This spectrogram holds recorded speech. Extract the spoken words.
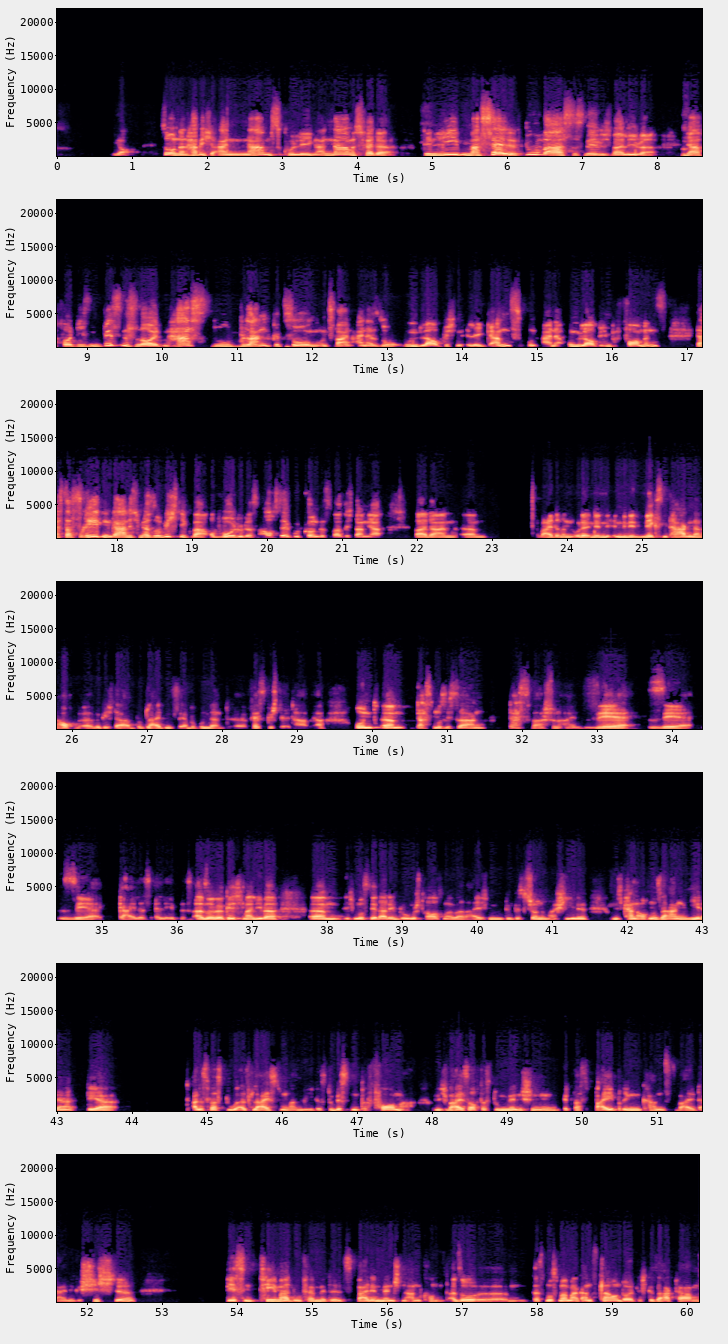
ja. So, und dann habe ich einen Namenskollegen, einen Namensvetter, den lieben Marcel. Du warst es nämlich mal lieber. Ja, vor diesen Businessleuten hast du mhm. blank gezogen und zwar in einer so unglaublichen Eleganz und einer unglaublichen Performance, dass das Reden gar nicht mehr so wichtig war, obwohl du das auch sehr gut konntest, was ich dann ja bei deinem ähm, weiteren oder in den, in den nächsten Tagen dann auch äh, wirklich da begleitend sehr bewundernd äh, festgestellt habe. Ja. Und ähm, das muss ich sagen, das war schon ein sehr, sehr, sehr geiles Erlebnis. Also wirklich, mein Lieber, ähm, ich muss dir da den Blumenstrauß mal überreichen. Du bist schon eine Maschine. Und ich kann auch nur sagen, jeder, der alles, was du als Leistung anbietest, du bist ein Performer. Und ich weiß auch, dass du Menschen etwas beibringen kannst, weil deine Geschichte dessen Thema du vermittelst, bei den Menschen ankommt. Also ähm, das muss man mal ganz klar und deutlich gesagt haben.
